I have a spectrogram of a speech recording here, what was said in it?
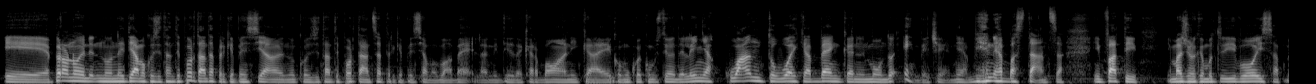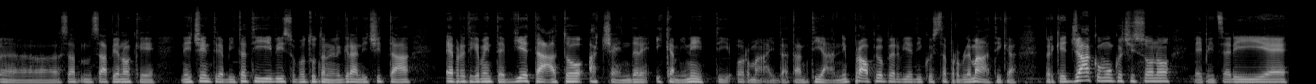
e, però noi non ne diamo così tanta importanza perché pensiamo, importanza perché pensiamo, vabbè, l'anidride carbonica e comunque combustione della legna, quanto vuoi che avvenga nel mondo? E invece ne avviene abbastanza. Infatti, immagino che molti di voi sap- uh, sap- sappiano che nei centri abitativi, soprattutto nelle grandi città, è praticamente vietato accendere i caminetti ormai da tanti anni, proprio per via di questa problematica. Perché già comunque ci sono le pizzerie,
